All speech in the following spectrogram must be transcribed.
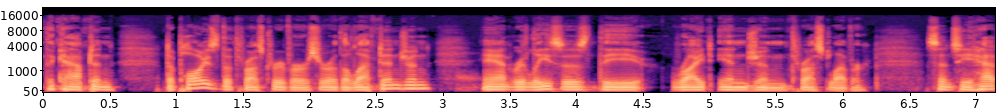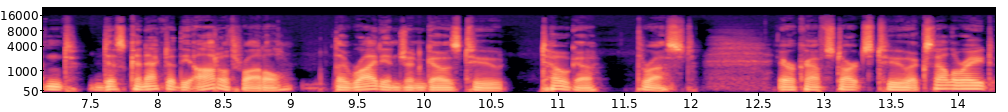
The captain deploys the thrust reverser of the left engine and releases the right engine thrust lever. Since he hadn't disconnected the auto throttle, the right engine goes to toga thrust. Aircraft starts to accelerate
